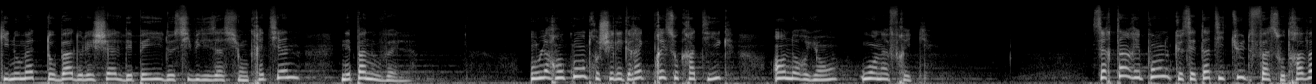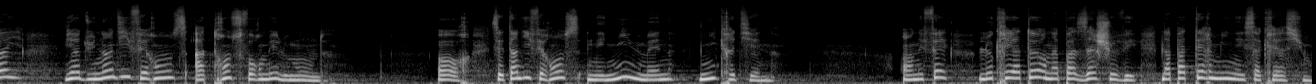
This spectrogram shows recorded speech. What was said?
qui nous mettent au bas de l'échelle des pays de civilisation chrétienne, n'est pas nouvelle. On la rencontre chez les Grecs présocratiques, en Orient ou en Afrique. Certains répondent que cette attitude face au travail vient d'une indifférence à transformer le monde. Or, cette indifférence n'est ni humaine ni chrétienne. En effet, le Créateur n'a pas achevé, n'a pas terminé sa création.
